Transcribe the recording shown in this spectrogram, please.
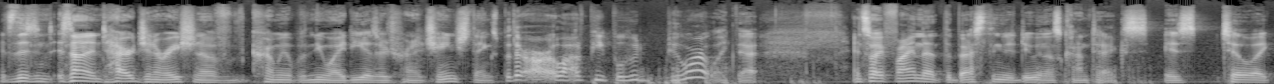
it's this it's not an entire generation of coming up with new ideas or trying to change things. But there are a lot of people who who are like that. And so I find that the best thing to do in those contexts is to like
